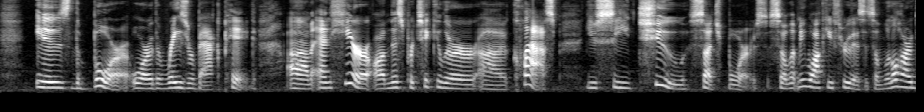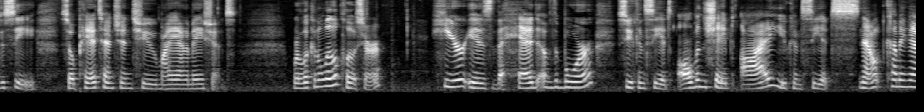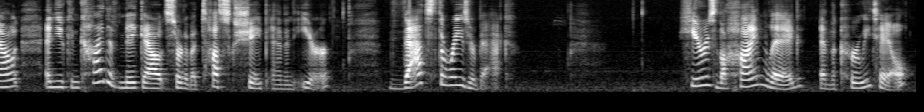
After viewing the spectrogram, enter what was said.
is the boar or the razorback pig. Um, and here on this particular uh, clasp, you see two such boars. So let me walk you through this. It's a little hard to see, so pay attention to my animations. We're looking a little closer. Here is the head of the boar. So you can see its almond-shaped eye, you can see its snout coming out, and you can kind of make out sort of a tusk shape and an ear. That's the razorback. Here's the hind leg and the curly tail.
